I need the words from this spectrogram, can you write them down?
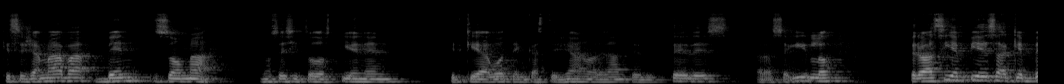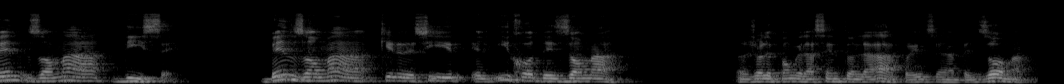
que se llamaba Ben Zoma. No sé si todos tienen Pirkei Avot en castellano delante de ustedes para seguirlo, pero así empieza que Ben Zoma dice. Ben Zoma quiere decir el hijo de Yo le pongo el acento en la A, por ahí se llama benzoma,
